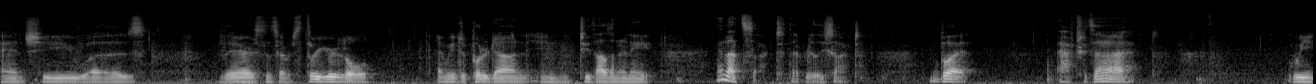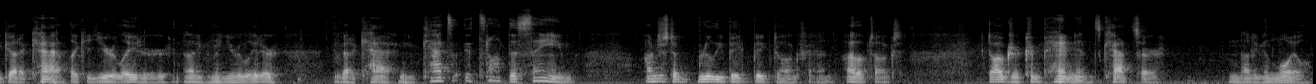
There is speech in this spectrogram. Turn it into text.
and she was there since I was three years old, and we just put her down in 2008 and that sucked. That really sucked. But after that, we got a cat like a year later, not even a year later. We got a cat, and cats, it's not the same. I'm just a really big, big dog fan. I love dogs. Dogs are companions, cats are not even loyal.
